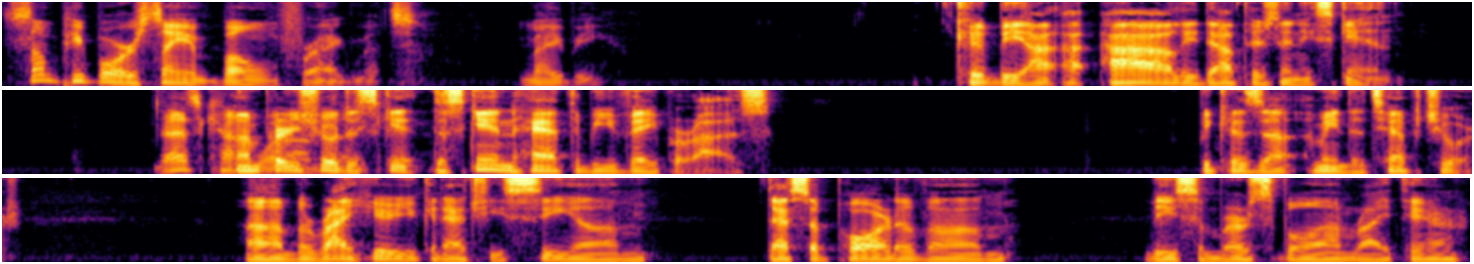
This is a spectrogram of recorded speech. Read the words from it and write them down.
Some people are saying bone fragments, maybe. Could be. I, I, I highly doubt there's any skin. That's kind of. I'm pretty sure the skin the skin had to be vaporized because uh, I mean the temperature. Uh, but right here you can actually see um, that's a part of um, the submersible um, right there.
